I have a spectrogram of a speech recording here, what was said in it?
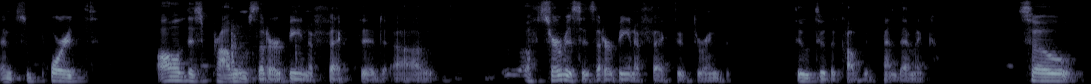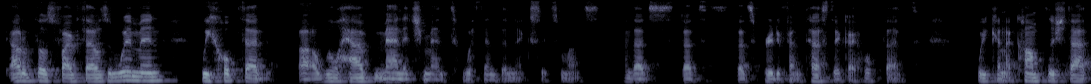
and support all of these problems that are being affected uh, of services that are being affected during the, due to the COVID pandemic. So out of those 5,000 women, we hope that uh, we'll have management within the next six months. And that's that's that's pretty fantastic. I hope that we can accomplish that.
